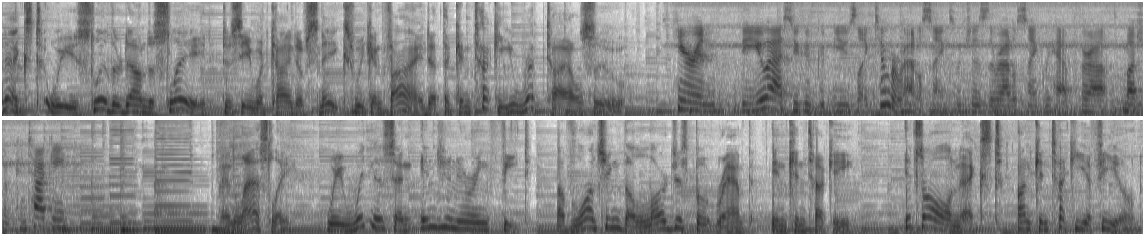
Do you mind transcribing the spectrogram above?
Next, we slither down to Slade to see what kind of snakes we can find at the Kentucky Reptile Zoo. Here in the US, you could use like timber rattlesnakes, which is the rattlesnake we have throughout much of Kentucky. Lastly, we witness an engineering feat of launching the largest boat ramp in Kentucky. It's all next on Kentucky Afield.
